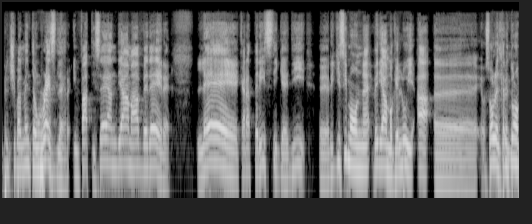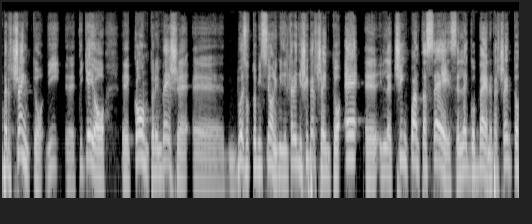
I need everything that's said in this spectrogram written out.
principalmente un wrestler, infatti se andiamo a vedere le caratteristiche di eh, Ricky Simon, vediamo che lui ha eh, solo il 31% di eh, TKO eh, contro invece eh, due sottomissioni, quindi il 13% e eh, il 56, se leggo bene, per cento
